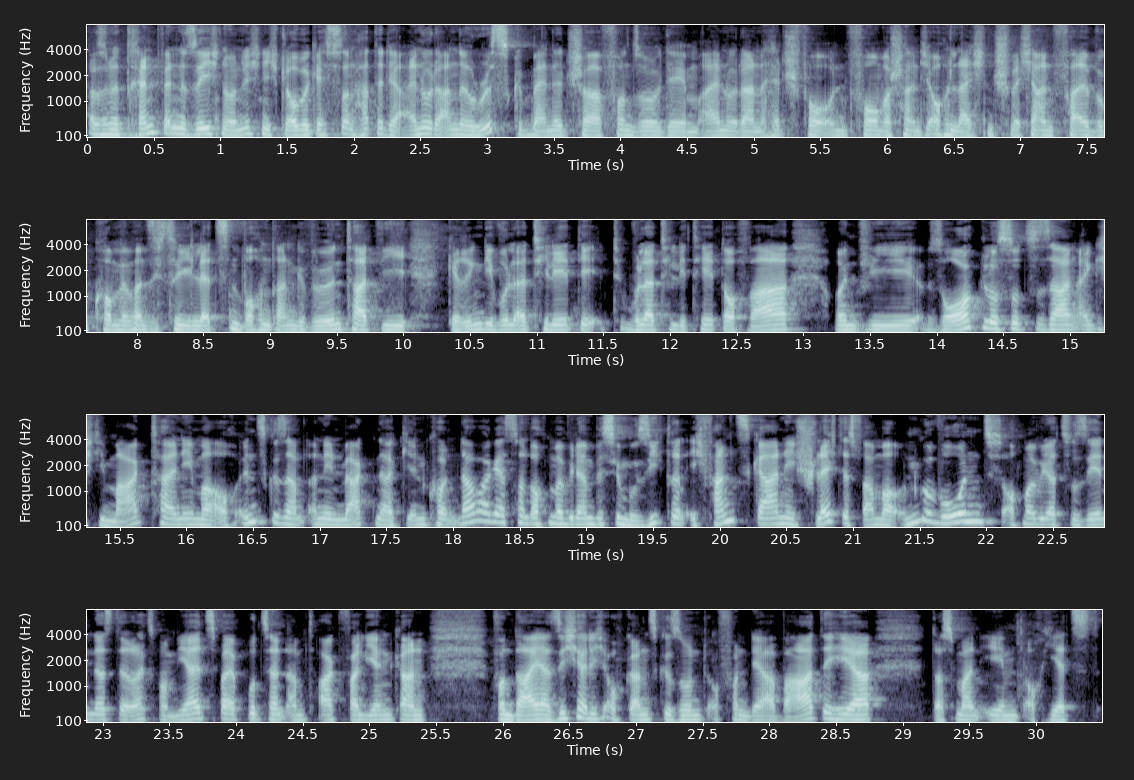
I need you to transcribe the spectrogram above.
Also eine Trendwende sehe ich noch nicht. Ich glaube, gestern hatte der ein oder andere Risk Manager von so dem ein oder anderen Hedgefonds und Fonds wahrscheinlich auch einen leichten Schwächeanfall bekommen, wenn man sich so die letzten Wochen dran gewöhnt hat, wie gering die Volatilität, Volatilität doch war und wie sorglos sozusagen eigentlich die Marktteilnehmer auch insgesamt an den Märkten agieren konnten. Da war gestern doch mal wieder ein bisschen Musik drin. Ich fand es gar nicht schlecht. Es war mal ungewohnt, auch mal wieder zu sehen, dass der DAX mal mehr als zwei Prozent am Tag verlieren kann. Von daher sicherlich auch ganz gesund, auch von der Warte her dass man eben auch jetzt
